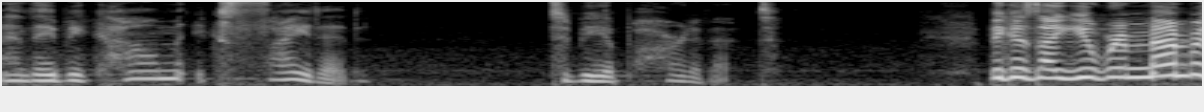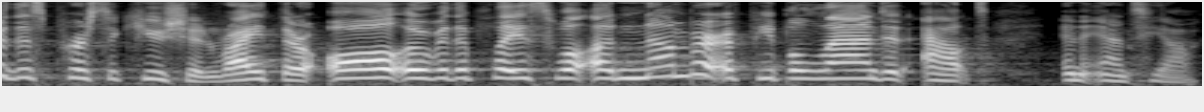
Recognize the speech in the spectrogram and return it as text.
And they become excited to be a part of it. Because now you remember this persecution, right? They're all over the place. Well, a number of people landed out in Antioch.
